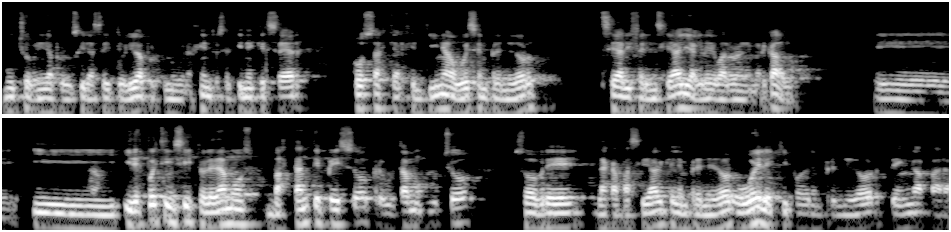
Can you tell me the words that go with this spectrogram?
mucho venir a producir aceite de oliva porque es muy buena gente, o sea, tiene que ser cosas que Argentina o ese emprendedor sea diferencial y agregue valor en el mercado. Eh, y, y, después te insisto, le damos bastante peso, preguntamos mucho sobre la capacidad que el emprendedor o el equipo del emprendedor tenga para,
